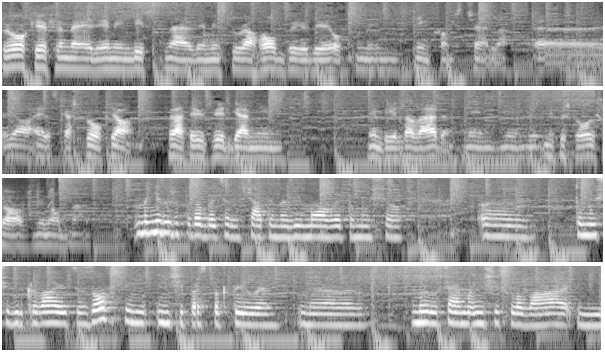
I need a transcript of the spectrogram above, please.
Språk är för mig det är min livsnerv, det är min stora hobby och det är också min inkomstkälla. Eh, Jag älskar språk, ja, för att det utvidgar min bild av världen, min, min, min förståelse av min omvärld. Мені дуже подобається вивчати нові мови, тому що, е, тому що відкриваються зовсім інші перспективи. Е, ми вивчаємо інші слова і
